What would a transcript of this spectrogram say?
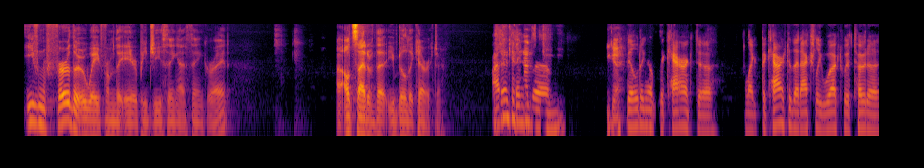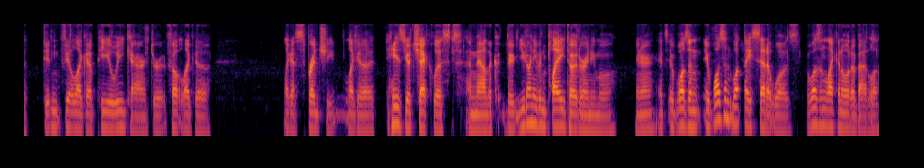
even further away from the ARPG thing, I think, right? Uh, outside of that, you build a character. I don't it think the some- You building of the character, like the character that actually worked with Toda, didn't feel like a PoE character. It felt like a like a spreadsheet, like a here's your checklist, and now the, the you don't even play Toda anymore. You know, it's it wasn't it wasn't what they said it was. It wasn't like an auto battler.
